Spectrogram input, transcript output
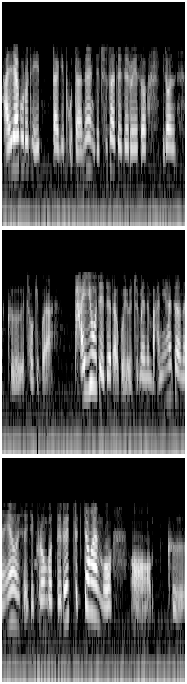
알약으로 돼 있다기보다는 이제 주사 제제로 해서 이런 그 저기 뭐야 바이오 제제라고 요즘에는 많이 하잖아요. 그래서 이제 그런 것들을 특정한 뭐 어 그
